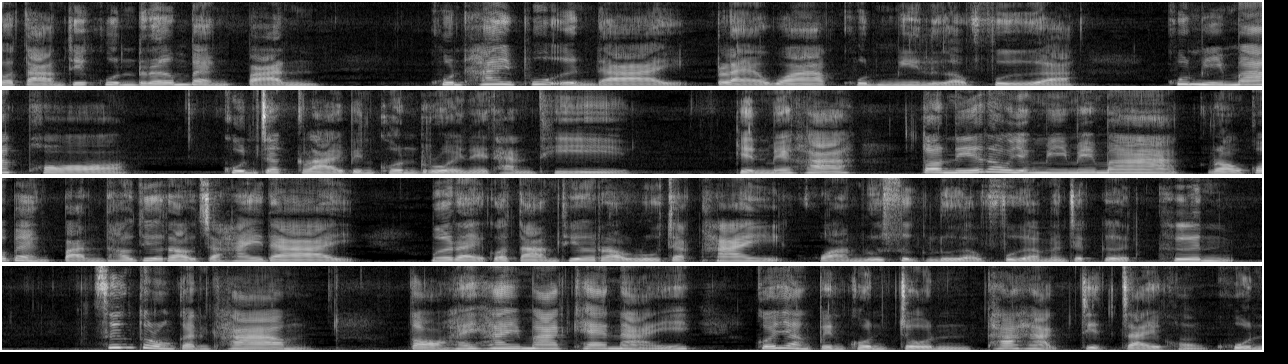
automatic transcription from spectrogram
ก็ตามที่คุณเริ่มแบ่งปัน คุณให้ผู้อื่นได้ แปลว่าคุณมีเหลือเฟือ คุณมีมากพอ คุณจะกลายเป็นคนรวยในทันที เห็นไหมคะ ตอนนี้เรายังมีไม่มาก เราก็แบ่งปันเท่าที่เราจะให้ได้ เมื่อไหร่ก็ตามที่เรารู้จักให้ ความรู้สึกเหลือเฟือมันจะเกิดขึ้น ซึ่งตรงกันข้าม ต่อให้ให้มากแค่ไหน ก็ยังเป็นคนจน ถ้าหากจิตใจของคุณ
